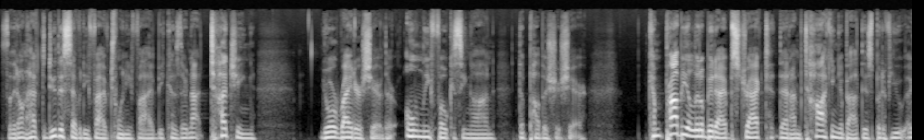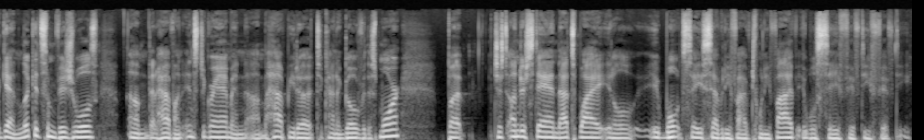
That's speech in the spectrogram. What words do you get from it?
So they don't have to do the 75 25 because they're not touching your writer share. They're only focusing on the publisher share. Probably a little bit abstract that I'm talking about this, but if you again look at some visuals um, that I have on Instagram, and I'm happy to to kind of go over this more. But just understand that's why it'll it won't say 75 25 it will say 50 50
